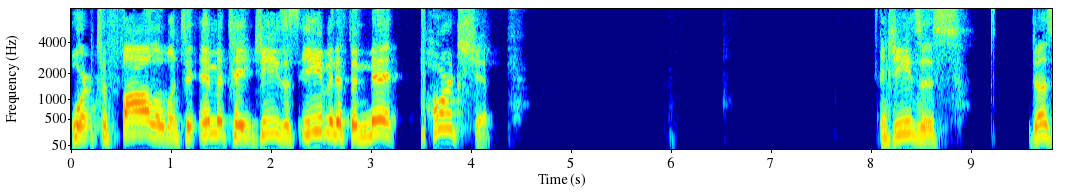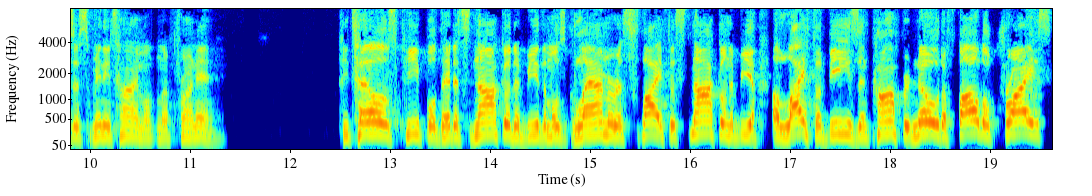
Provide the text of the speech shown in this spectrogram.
were to follow and to imitate Jesus, even if it meant hardship. And Jesus does this many times on the front end. He tells people that it's not going to be the most glamorous life. It's not going to be a, a life of ease and comfort. No, to follow Christ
